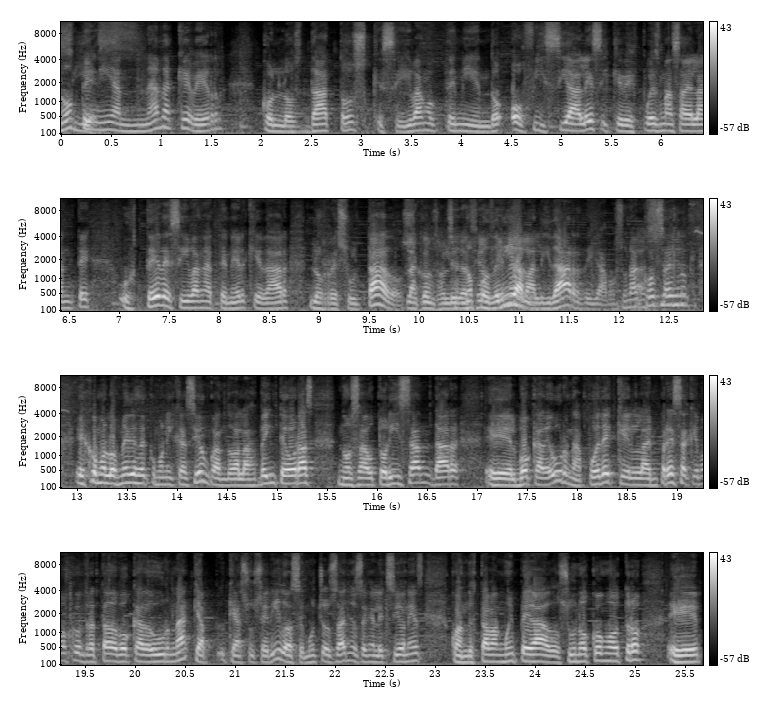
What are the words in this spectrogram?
no tenía nada que ver con los datos que se iban obteniendo oficiales y que después más adelante ustedes iban a tener que dar los resultados. La consolidación. no podría validar, digamos. Una cosa es, es, como los medios de comunicación, cuando a las 20 horas nos autorizan dar eh, el boca de urna. Puede que la empresa que hemos contratado boca de urna, que ha, que ha, sucedido hace muchos años en elecciones, cuando estaban muy pegados uno con otro, eh,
